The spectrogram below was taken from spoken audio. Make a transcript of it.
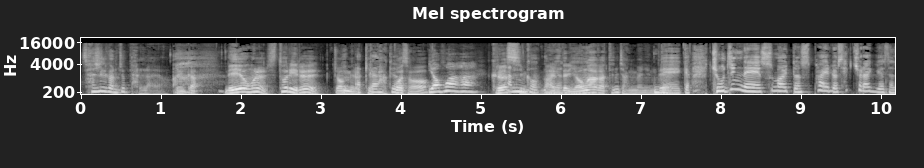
사실과는 좀 달라요. 그러니까 아. 내용을 스토리를 좀 이렇게 그 바꿔서 그 영화화 그렇습니다. 말 그대로 영화 같은 장면인데. 네, 그러니까 조직 내에 숨어있던 스파이를 색출하기 위해서는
